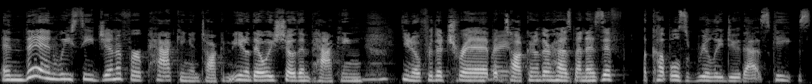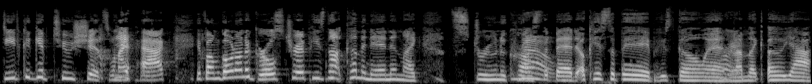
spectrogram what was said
And then we see Jennifer packing and talking. You know, they always show them packing, you know, for the trip and Mm-hmm. Talking to their husband as if couples really do that. Steve could give two shits when I pack. If I'm going on a girls trip, he's not coming in and like strewn across No. the bed. Okay, so babe, who's going? Right. And I'm like, oh yeah.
